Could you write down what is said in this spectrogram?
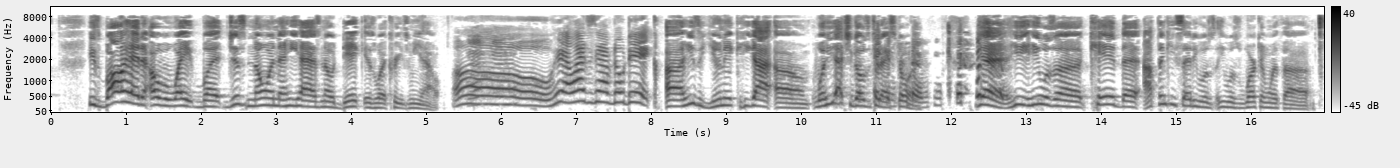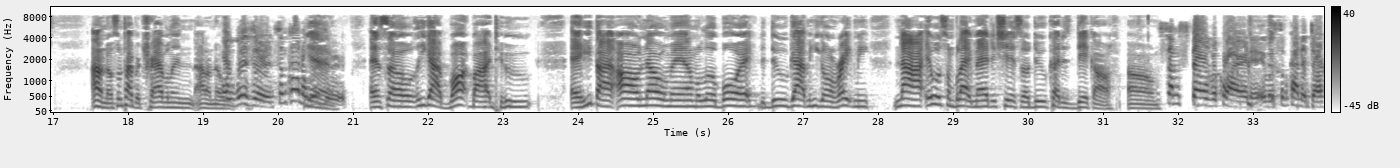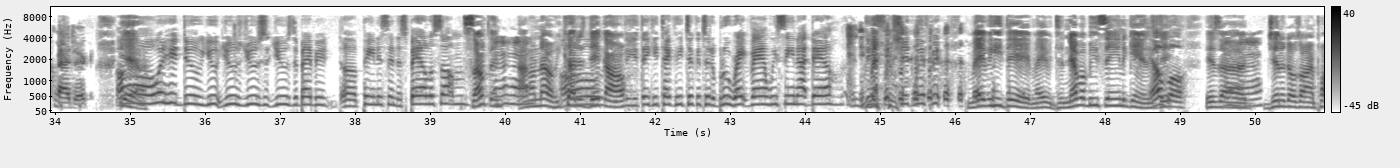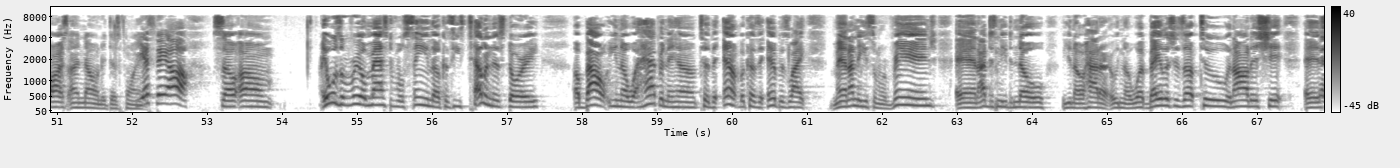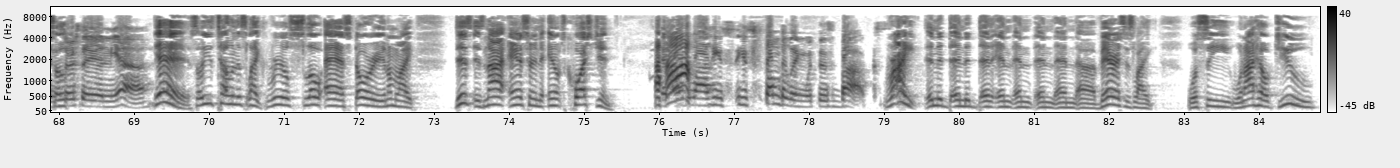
He's bald headed and overweight, but just knowing that he has no dick is what creeps me out. Oh, yeah. Why does he have no dick? Uh, he's a eunuch. He got, um, well, he actually goes into that Taken story. yeah, he, he was a kid that I think he said he was, he was working with, uh, I don't know, some type of traveling, I don't know. a wizard, some kind of wizard. And so he got bought by a dude and he thought, oh no, man, I'm a little boy. The dude got me. He gonna rape me. Nah, it was some black magic shit. So dude cut his dick off. Um, Some spell required it. It was some kind of dark magic. yeah, Oh, what did he do? You use use use the baby uh, penis in the spell or something? something. I don't know. He cut his Oh, dick off. Do you think he take he took it to the blue rape van we seen out there and did some shit with it? Maybe he did. Maybe to never be seen again. His, dick- Ever. his uh, genitals are in parts unknown at this point. Yes, they are. So, um, it was a real masterful scene though, cause he's telling this story about, you know, what happened to him to the imp because the imp is like, man, I need some revenge and I just need to know, you know, how to, you know, what Baelish is up to and all this shit. And, And so, Cersei and yeah. yeah, so he's telling this like real slow ass story and I'm like, this is not answering the imp's question. And all the while he's he's fumbling with this box. Right. And the, and the, and, and, and, and, uh, Varys is like, well, see, when I helped you,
